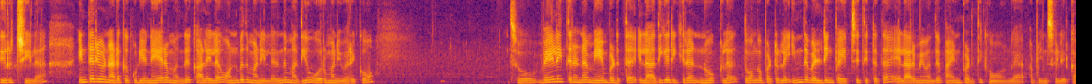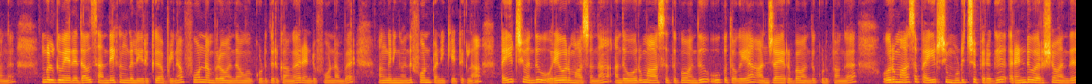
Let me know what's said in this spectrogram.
திருச்சியில். இன்டர்வியூ நடக்கக்கூடிய நேரம் வந்து காலையில் ஒன்பது மணிலேருந்து மதியம் ஒரு மணி வரைக்கும். ஸோ வேலைத்திறனை மேம்படுத்த இல்லை அதிகரிக்கிற நோக்கில் துவங்கப்பட்டுள்ள இந்த வெல்டிங் பயிற்சி திட்டத்தை எல்லாருமே வந்து பயன்படுத்திக்கோங்க அப்படின்னு சொல்லியிருக்காங்க. உங்களுக்கு வேறு ஏதாவது சந்தேகங்கள் இருக்குது அப்படின்னா ஃபோன் நம்பரும் வந்து அவங்க கொடுத்துருக்காங்க. ரெண்டு ஃபோன் நம்பர் அங்கே நீங்கள் வந்து ஃபோன் பண்ணி கேட்டுக்கலாம். பயிற்சி வந்து ஒரே ஒரு மாதம் தான். அந்த ஒரு மாதத்துக்கும் வந்து ஊக்கத்தொகையாக அஞ்சாயிரம் ரூபாய் வந்து கொடுப்பாங்க. ஒரு மாதம் பயிற்சி முடித்த பிறகு ரெண்டு வருஷம் வந்து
